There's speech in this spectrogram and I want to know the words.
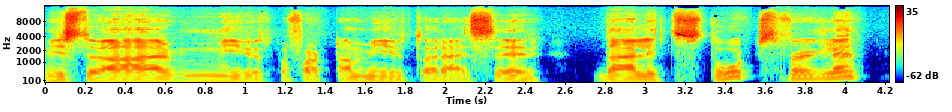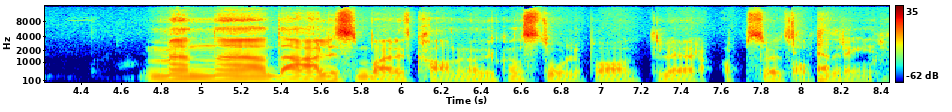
Hvis du er mye ute på farta, mye ute og reiser Det er litt stort, selvfølgelig, men uh, det er liksom bare et kamera du kan stole på til å gjøre absolutt alt du trenger.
